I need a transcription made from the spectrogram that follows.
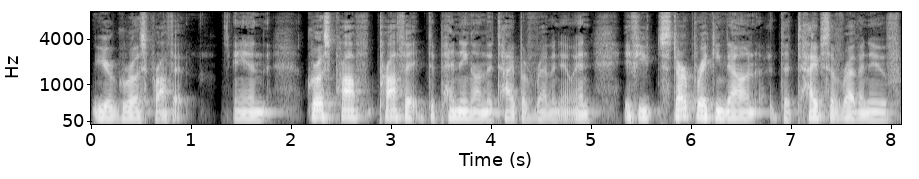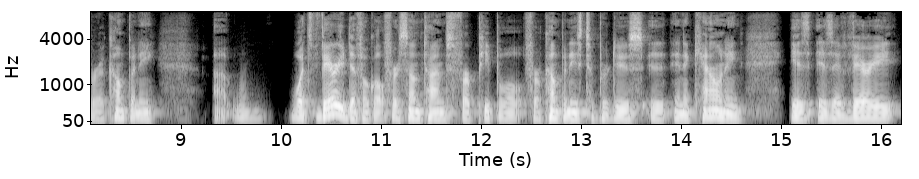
your gross profit and gross prof- profit depending on the type of revenue. And if you start breaking down the types of revenue for a company, uh, what's very difficult for sometimes for people, for companies to produce in accounting is, is a very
